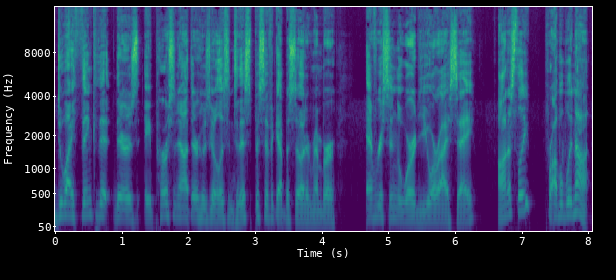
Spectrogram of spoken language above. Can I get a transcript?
do I think that there's a person out there who's going to listen to this specific episode and remember every single word you or I say? Honestly, probably not.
